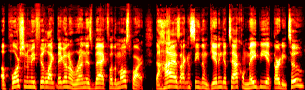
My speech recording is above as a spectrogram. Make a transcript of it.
a portion of me feel like they're gonna run this back for the most part. The highest I can see them getting a tackle maybe at 32.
